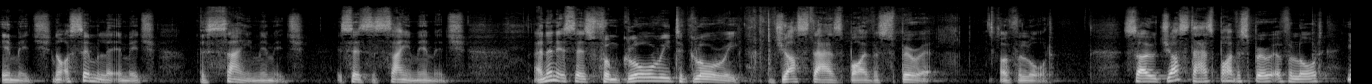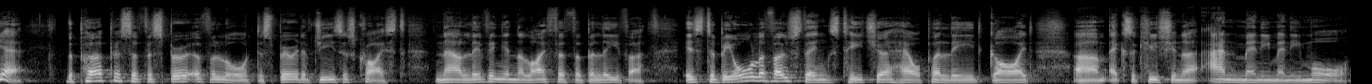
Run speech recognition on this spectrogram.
image, not a similar image, the same image. It says the same image. And then it says, from glory to glory, just as by the Spirit of the Lord. So, just as by the Spirit of the Lord, yeah, the purpose of the Spirit of the Lord, the Spirit of Jesus Christ, now living in the life of the believer, is to be all of those things teacher, helper, lead, guide, um, executioner, and many, many more.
